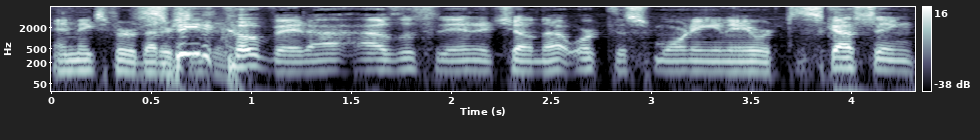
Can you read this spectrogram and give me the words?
and makes for a better Speaking season. of COVID, I, I was listening to NHL Network this morning, and they were discussing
